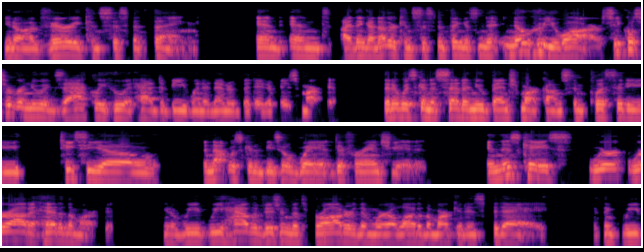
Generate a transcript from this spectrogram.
you know, a very consistent thing. And, and I think another consistent thing is know who you are. SQL Server knew exactly who it had to be when it entered the database market, that it was going to set a new benchmark on simplicity, TCO, and that was going to be the way it differentiated. In this case, we're we're out ahead of the market. You know, we we have a vision that's broader than where a lot of the market is today. I think we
